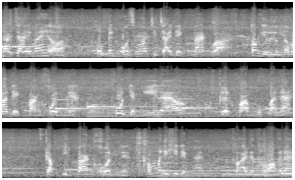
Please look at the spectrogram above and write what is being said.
หนักใจไหมเหรอผมเป็นห่วงสภาพจิตใจเด็กมากกว่า ต้องอย่าลืมนะว่าเด็กบางคนเนี่ยพูดอย่างนี้แล้วเกิดความมุกมานะ กับอีกบางคนเนี่ยเขาไม่ได้คิดอย่างนั้นเขาอาจจะท้อก็ได้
